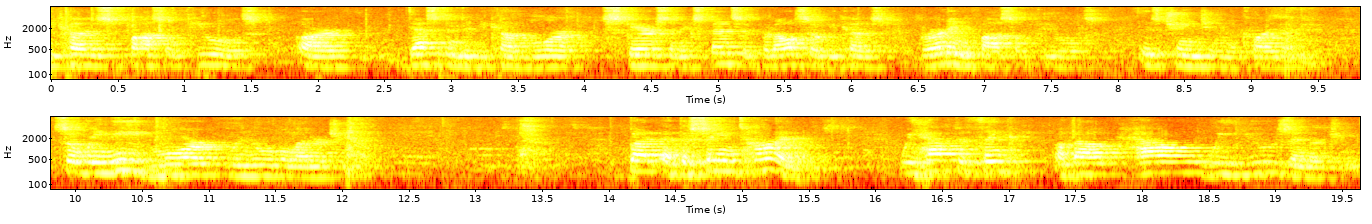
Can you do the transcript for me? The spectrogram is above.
because fossil fuels are destined to become more scarce and expensive, but also because burning fossil fuels is changing the climate. So we need more renewable energy. But at the same time, we have to think about how we use energy.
